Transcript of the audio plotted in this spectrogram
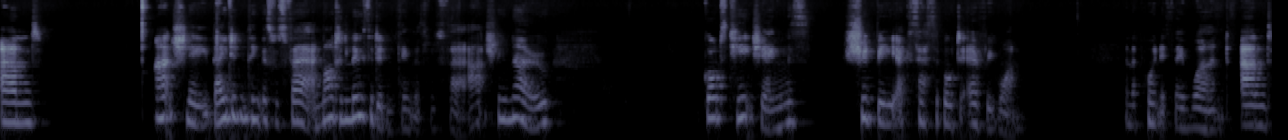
And actually, they didn't think this was fair, and Martin Luther didn't think this was fair. Actually, no, God's teachings should be accessible to everyone. And the point is, they weren't. And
